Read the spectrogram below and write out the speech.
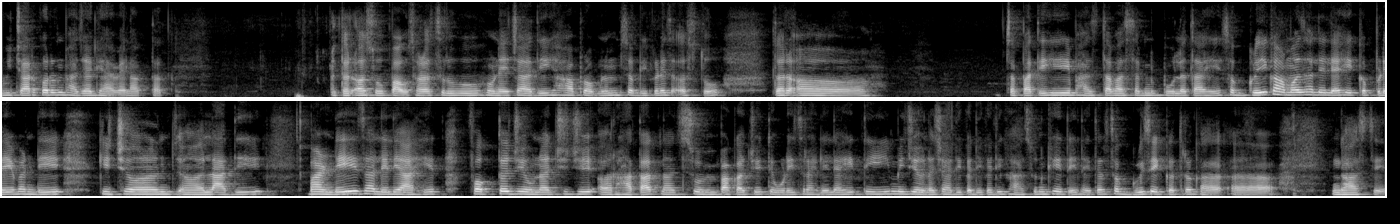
विचार करून भाज्या घ्याव्या लागतात. तर असो पावसाळा सुरू होण्याच्या आधी हा प्रॉब्लेम सगळीकडेच असतो. तर चपाती ही भाजता भाजता मी बोलत आहे. सगळी कामं झालेली आहे कपडे भांडे किचन लादी भांडे झालेले आहेत. फक्त जेवणाची जी राहतात ना स्वयंपाकाची तेवढीच राहिलेली आहे. ती मी जेवणाच्या आधी कधी कधी घासून घेते नाहीतर सगळीच एकत्र घा घासते.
